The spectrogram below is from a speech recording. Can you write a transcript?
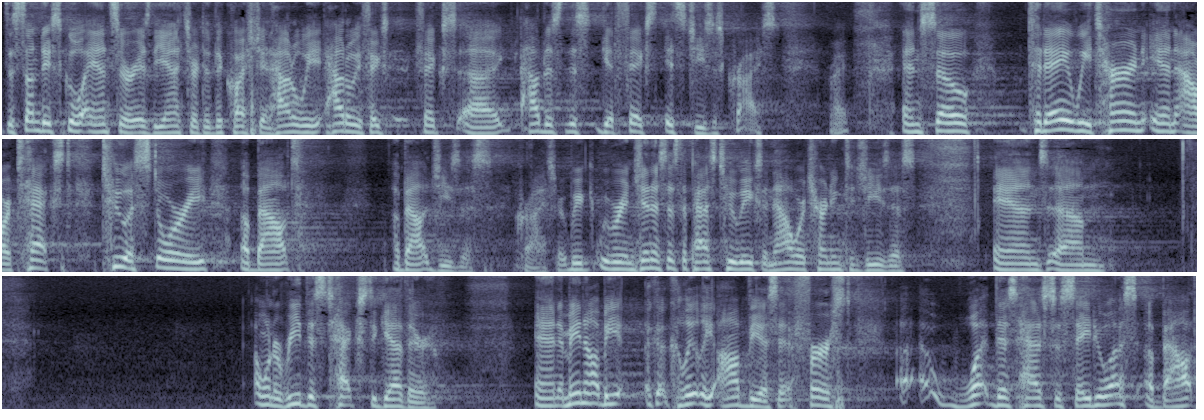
The Sunday school answer is the answer to the question how do we, how do we fix, fix uh, how does this get fixed? It's Jesus Christ, right? And so today we turn in our text to a story about about Jesus Christ. Right? We, we, were in Genesis the past two weeks, and now we're turning to Jesus. And um, I want to read this text together. And it may not be completely obvious at first uh, what this has to say to us about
